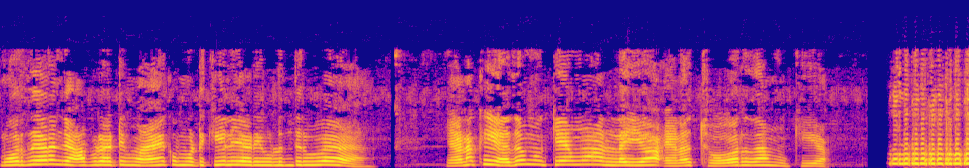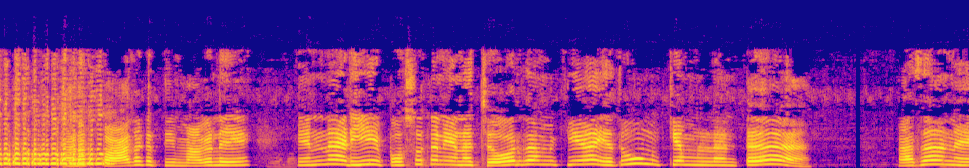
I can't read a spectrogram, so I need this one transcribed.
ஒரு நேரம் சாப்பிடாட்டி மயக்க போட்டு கீழே ஏறி விழுந்துருவ. எனக்கு எது முக்கியமோ இல்லையோ எனக்கு சோறு தான் முக்கியம். பாதகத்தி மகளே என்னடி பொசுக்கன் எனக்கு சோறு தான் முக்கியம் எதுவும் முக்கியம் இல்லைன்ட்ட அதானே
